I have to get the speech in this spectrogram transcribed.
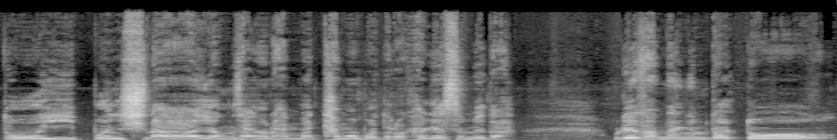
또 이쁜 신화 영상을 한번 담아 보도록 하겠습니다. 우리 선생님들도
